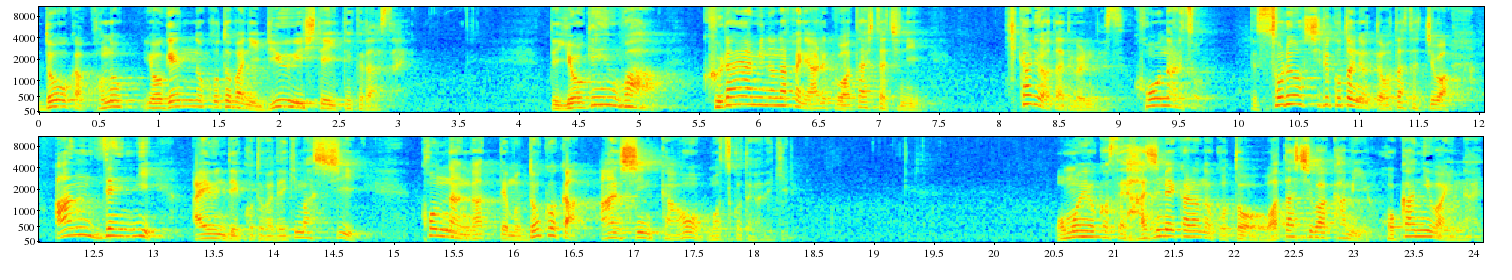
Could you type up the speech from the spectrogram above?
どうかこの予言の言葉に留意していてください。で予言は暗闇の中に歩く私たちに光を与えてくれるんです。こうなるぞ。でそれを知ることによって私たちは安全に歩んでいくことができますし困難があってもどこか安心感を持つことができる。思い起こせ初めからのことを私は神他にはいない。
